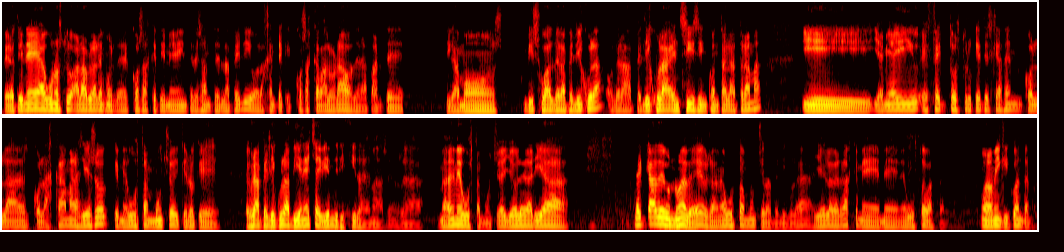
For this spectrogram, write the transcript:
pero tiene algunos, ahora hablaremos de cosas que tiene interesantes en la peli o la gente que cosas que ha valorado de la parte, digamos, visual de la película o de la película en sí sin contar la trama. Y, a mí hay efectos, truquetes que hacen con las, con las cámaras y eso que me gustan mucho y creo que es una película bien hecha y bien dirigida además. ¿eh? O sea, a mí me gusta mucho. ¿eh? Yo le daría cerca de un 9. ¿eh? O sea, me ha gustado mucho la película. ¿eh? Ayer la verdad es que me, me- gustó bastante. Bueno, Miki, cuéntanos.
